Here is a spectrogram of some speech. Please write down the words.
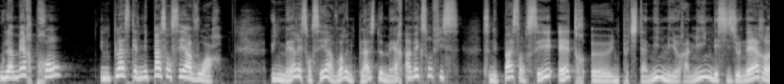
où la mère prend une place qu'elle n'est pas censée avoir. Une mère est censée avoir une place de mère avec son fils. Ce n'est pas censé être euh, une petite amie, une meilleure amie, une décisionnaire, euh,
